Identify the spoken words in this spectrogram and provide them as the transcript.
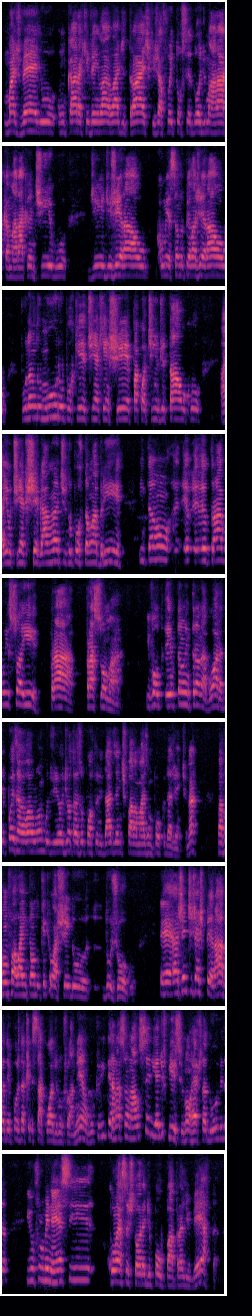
mais velho, um cara que vem lá, lá de trás, que já foi torcedor de Maraca, Maraca antigo, de, de geral, começando pela geral, pulando o muro porque tinha que encher pacotinho de talco, aí eu tinha que chegar antes do portão abrir. Então, eu, eu trago isso aí para para somar. E volt... então, entrando agora, depois ao longo de, de outras oportunidades, a gente fala mais um pouco da gente, né? Mas vamos falar então do que, que eu achei do, do jogo. É, a gente já esperava, depois daquele sacode no Flamengo, que o Internacional seria difícil, não resta dúvida. E o Fluminense, com essa história de poupar para a Liberta,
